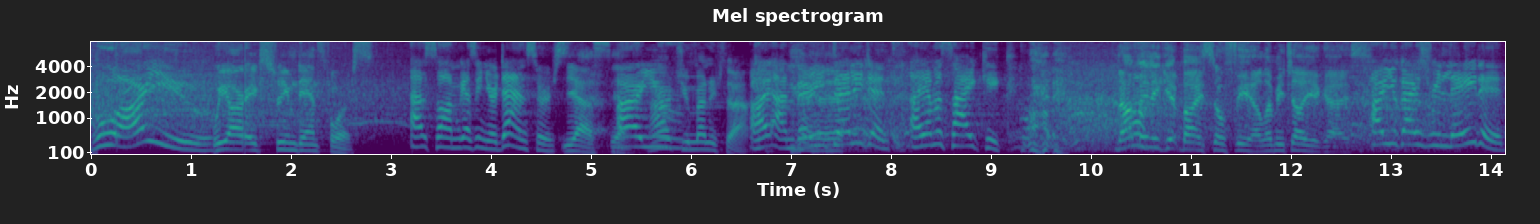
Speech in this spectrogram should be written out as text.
Who are you? We are Xtreme Dance Force. Uh, so I'm guessing you're dancers. Yes, yes. Are you? How did you manage that? I, I'm very intelligent. I am a psychic. Not many get by Sofia, let me tell you guys. Are you guys related?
